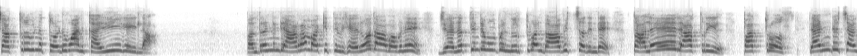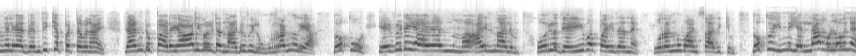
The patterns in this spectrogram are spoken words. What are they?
ശത്രുവിന് തൊടുവാൻ കഴിയുകയില്ല. പന്ത്രണ്ടിന്റെ ആറാം വാക്യത്തിൽ ഹെരോദാവ് അവനെ ജനത്തിന്റെ മുമ്പിൽ നിർത്തുവാൻ ഭാവിച്ചതിന്റെ തലേ രാത്രിയിൽ പത്രോസ് രണ്ട് ചങ്ങലയാൽ ബന്ധിക്കപ്പെട്ടവനായി രണ്ട് പടയാളികളുടെ നടുവിൽ ഉറങ്ങുകയാ. നോക്കൂ എവിടെയായിരുന്നു ആയിരുന്നാലും ഒരു ദൈവ പൈതലിന് ഉറങ്ങുവാൻ സാധിക്കും. നോക്കൂ ഇന്ന് എല്ലാം ഉള്ളവന്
